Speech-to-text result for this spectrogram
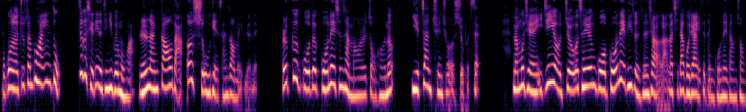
不过呢，就算不含印度，这个协定的经济规模啊，仍然高达二十五点三兆美元呢。而各国的国内生产毛额总和呢，也占全球二十九 percent。那目前已经有九个成员国国内批准生效了啦，那其他国家也在等国内当中。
